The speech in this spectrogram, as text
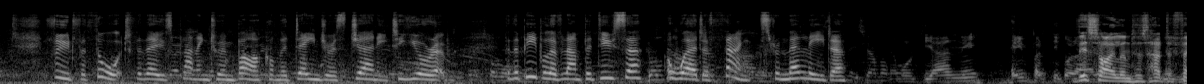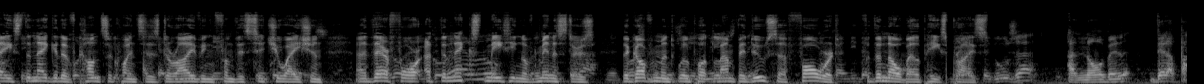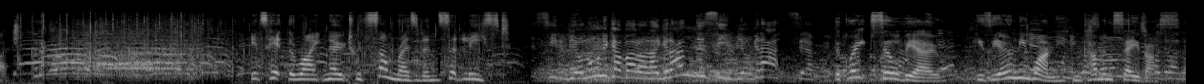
Food for thought for those planning to embark on the dangerous journey to Europe. For the people of Lampedusa, a word of thanks from their leader. This island has had to face the negative consequences deriving from this situation. and therefore, at the next meeting of ministers, the government will put Lampedusa forward for the Nobel Peace Prize. It's hit the right note with some residents at least. Silvio, l'unica parola, grande Silvio, grazie. The great Silvio. He's the only one who can come and save us.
